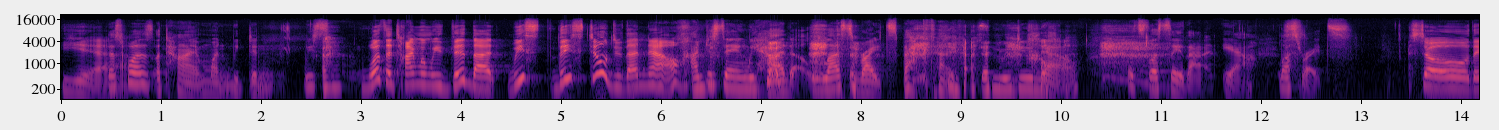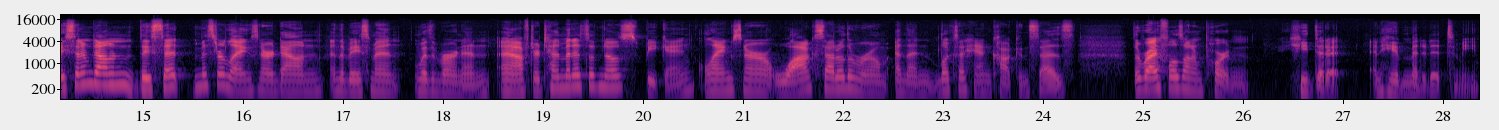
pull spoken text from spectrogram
Yeah, This was a time when we didn't. We. was a time when we did that. We they still do that now. I'm just saying we had less rights back then than we do now. Let's let's say that. Yeah, less rights. So they sit him down. They sit Mr. Langsner down in the basement with Vernon, and after ten minutes of no speaking, Langsner walks out of the room and then looks at Hancock and says, "The rifle is unimportant. He did it, and he admitted it to me."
